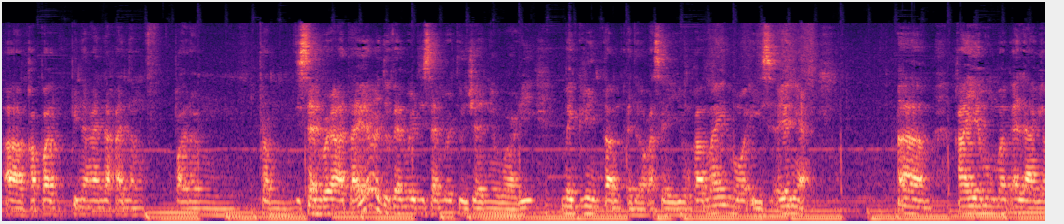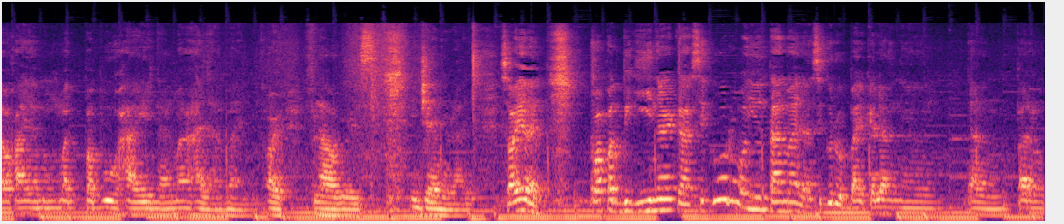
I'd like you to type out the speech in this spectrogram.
uh, kapag pinanganak ka ng parang from December ata yun, or November, December to January, may green thumb ka daw kasi yung kamay mo is, ayun nga, um, kaya mong mag-alaga o kaya mong magpabuhay ng mga halaman or flowers in general. So ayun, kapag beginner ka, siguro yung tama lang, siguro buy ka lang ng, ng parang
